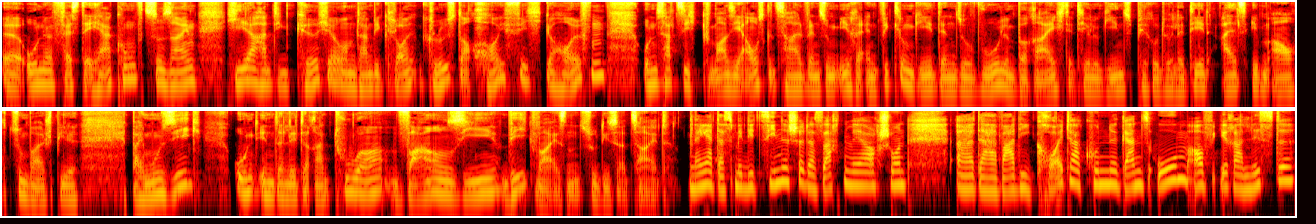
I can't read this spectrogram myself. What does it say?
äh, ohne feste Herkunft zu sein. Hier hat die Kirche und haben die Klöster häufig geholfen und es hat sich quasi ausgezahlt, wenn es um ihre Entwicklung geht, denn sowohl im Bereich der Theologie und Spiritualität als eben auch zum Beispiel bei Musik und in der Literatur war sie wegweisend zu dieser Zeit. Naja, das Medizinische, das sagten wir ja auch schon, äh, da war die Kräuterkunde ganz oben auf ihrer Liste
